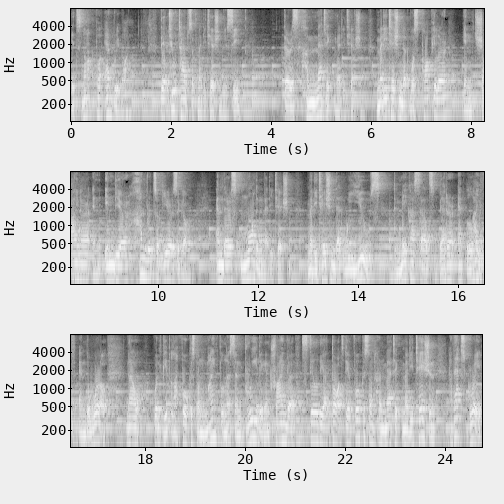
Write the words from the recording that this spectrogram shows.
it's not for everyone. There are two types of meditation, you see there is Hermetic meditation, meditation that was popular in China and India hundreds of years ago. And there's modern meditation, meditation that we use to make ourselves better at life and the world. Now, when people are focused on mindfulness and breathing and trying to still their thoughts, they're focused on Hermetic meditation. And that's great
